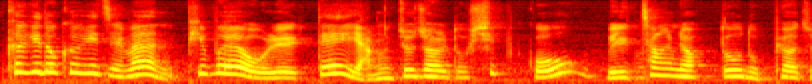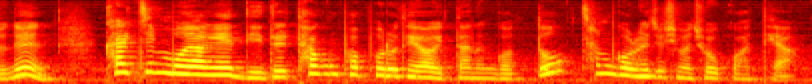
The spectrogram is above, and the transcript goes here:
크기도 크기지만 피부에 올릴 때 양 조절도 쉽고 밀착력도 높여주는 칼집 모양의 니들 타공 퍼프로 되어 있다는 것도 참고를 해주시면 좋을 것 같아요.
